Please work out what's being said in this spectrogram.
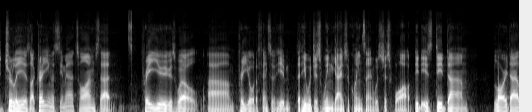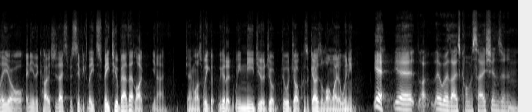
it truly is. Like Greg Inglis, the amount of times that pre you as well, um, pre your defence of him, that he would just win games for Queensland was just wild. Did is did um, Laurie Daley or any of the coaches did they specifically speak to you about that? Like you know, James Wise, we got we got to, we need you to job, do a job because it goes a long way to winning. Yeah, yeah, like, there were those conversations, and Mm.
